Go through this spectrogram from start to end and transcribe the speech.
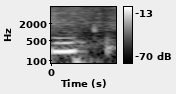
Mm,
